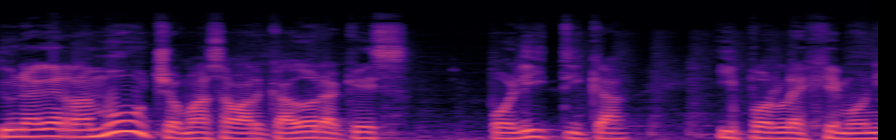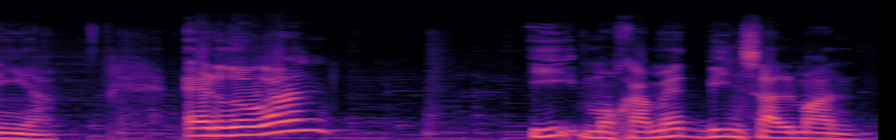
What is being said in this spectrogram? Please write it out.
de una guerra mucho más abarcadora que es política y por la hegemonía? Erdogan y Mohammed bin Salman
